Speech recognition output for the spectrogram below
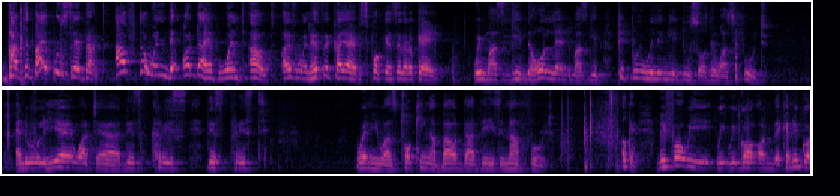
But the Bible said that after when the order have went out, as when Hezekiah have spoken, said that okay, we must give, the whole land must give. People willingly do so. There was food, and we will hear what uh, this Chris, this priest when he was talking about that there is enough food. Okay, before we, we, we go on there, can we go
